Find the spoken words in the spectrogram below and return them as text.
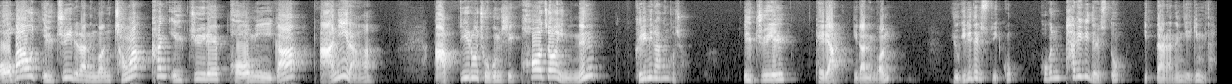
about 일주일이라는 건 정확한 일주일의 범위가 아니라 앞뒤로 조금씩 퍼져 있는 그림이라는 거죠. 일주일 대략이라는 건 6일이 될 수도 있고 혹은 8일이 될 수도 있다라는 얘기입니다.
